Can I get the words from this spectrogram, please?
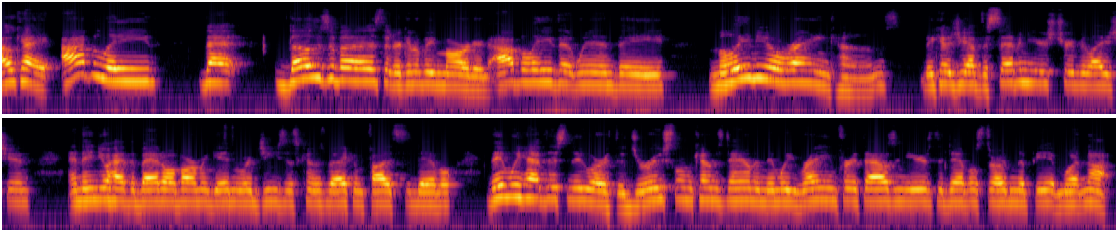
Okay, I believe that those of us that are going to be martyred, I believe that when the millennial reign comes, because you have the seven years tribulation, and then you'll have the battle of Armageddon where Jesus comes back and fights the devil. Then we have this new earth. The Jerusalem comes down and then we reign for a thousand years. The devil's thrown in the pit and whatnot.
